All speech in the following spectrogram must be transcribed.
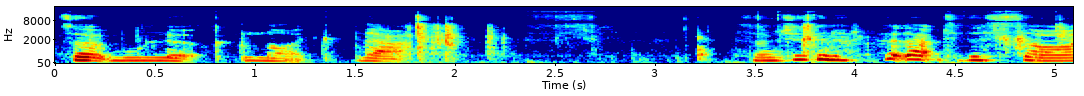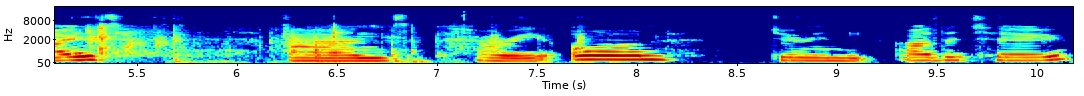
so it will look like that so I'm just going to put that to the side and carry on doing the other two.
